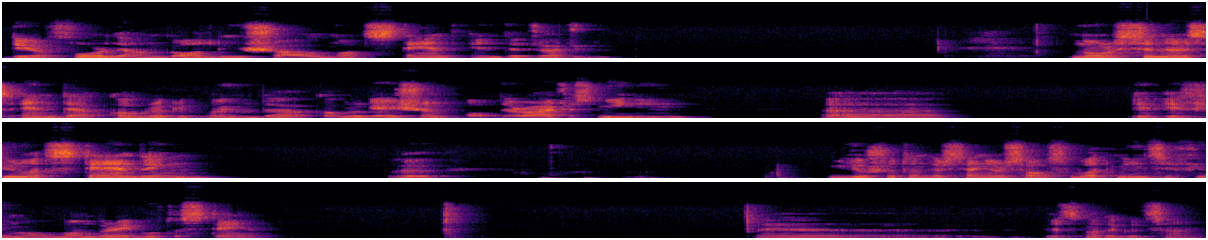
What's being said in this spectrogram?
Therefore the ungodly shall not stand in the judgment, nor sinners in the, congreg- in the congregation of the righteous. Meaning, uh, if, if you're not standing, uh, you should understand yourselves what means if you're no longer able to stand it's not a good sign.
